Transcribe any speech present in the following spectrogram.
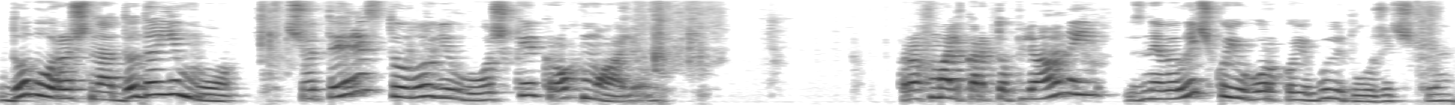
До борошна додаємо 4 столові ложки крохмалю. Крохмаль картопляний з невеличкою горкою будуть ложечки.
